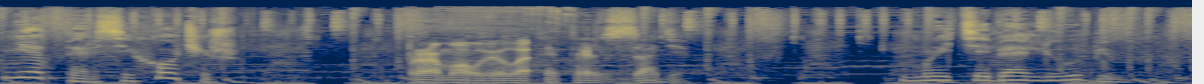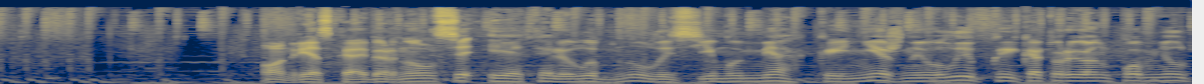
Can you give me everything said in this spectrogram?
«Нет, Перси, хочешь?» — промолвила Этель сзади. «Мы тебя любим». Он резко обернулся, и Этель улыбнулась ему мягкой, нежной улыбкой, которую он помнил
